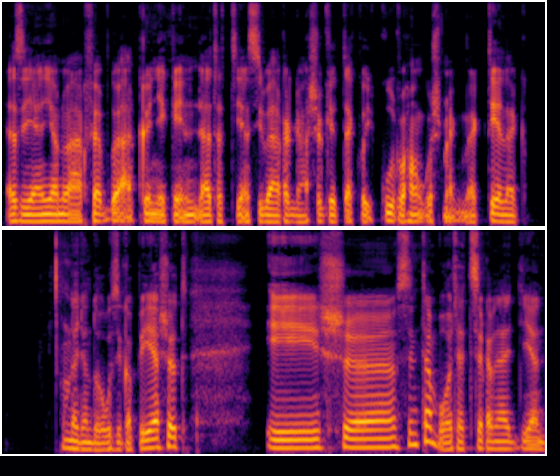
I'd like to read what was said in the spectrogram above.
Ez ilyen január-február környékén lehetett ilyen szivárgások jöttek, hogy kurva hangos, meg, meg tényleg nagyon dolgozik a PS5 és uh, szerintem volt egyszerűen egy ilyen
